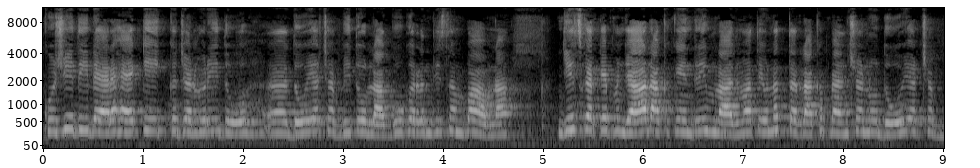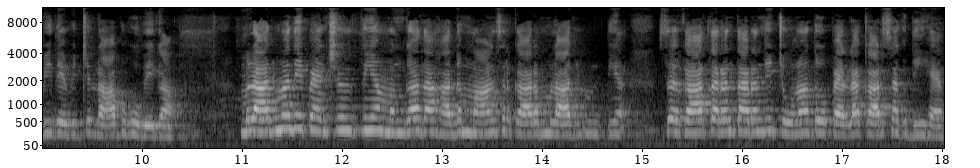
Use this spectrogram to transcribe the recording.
ਖੁਸ਼ੀ ਦੀ ਲਹਿਰ ਹੈ ਕਿ 1 ਜਨਵਰੀ ਦੋ- ਅ, 2026 ਤੋਂ ਲਾਗੂ ਕਰਨ ਦੀ ਸੰਭਾਵਨਾ ਜਿਸ ਕਰਕੇ 50 ਲੱਖ ਕੇਂਦਰੀ ਮੁਲਾਜ਼ਮਾਂ ਤੇ 69 ਲੱਖ ਪੈਨਸ਼ਨ ਨੂੰ 2026 ਦੇ ਵਿੱਚ ਲਾਭ ਹੋਵੇਗਾ। ਮੁਲਾਜ਼ਮਾਂ ਦੀ ਪੈਨਸ਼ਨ ਦੀਆਂ ਮੰਗਾਂ ਦਾ ਹੱਲ ਮਾਨ ਸਰਕਾਰ ਮੁਲਾਜ਼ਮ ਦੀਆਂ, ਸਰਕਾਰ ਤਰਨਤਾਰਨ ਦੀ ਚੋਣਾਂ ਤੋਂ ਪਹਿਲਾਂ ਕਰ ਸਕਦੀ ਹੈ।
